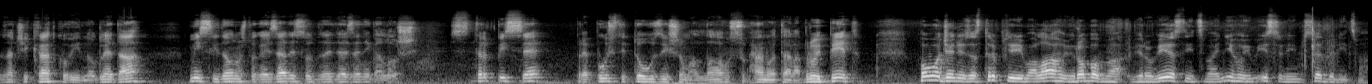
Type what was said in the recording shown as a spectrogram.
znači kratkovidno gleda, misli da ono što ga je zadesilo da je za njega loše. Strpi se, prepusti to uzvišom Allahu subhanahu wa ta'ala. Broj pet. Povođenje za strpljivim Allahovim robovima, vjerovjesnicima i njihovim isrenim sedbenicima.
